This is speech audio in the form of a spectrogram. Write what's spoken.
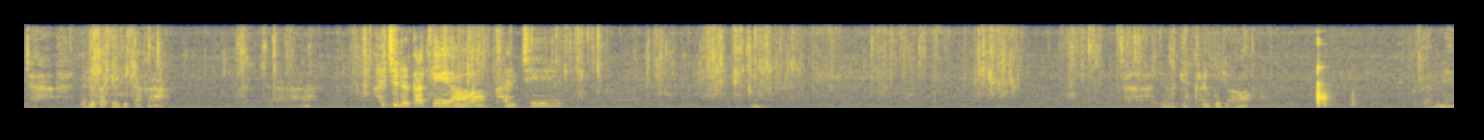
자 여기가 여기다가 자 칼치를 깔게요. 칼치 자 이렇게 깔고요. 그다음에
